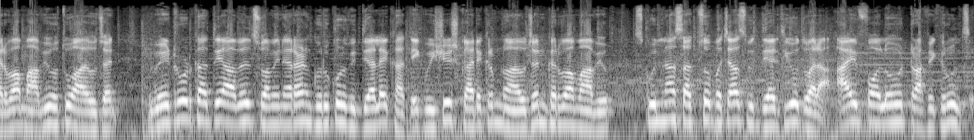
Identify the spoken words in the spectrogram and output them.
કરવામાં આવ્યું હતું આયોજન. વેટ રોડ ખાતે આવેલ સ્વામિનારાયણ ગુરુકુળ વિદ્યાલય ખાતે એક વિશેષ કાર્યક્રમનું આયોજન કરવામાં આવ્યું. સ્કૂલના સાતસો પચાસ વિદ્યાર્થીઓ દ્વારા આઈ ફોલો ટ્રાફિક રૂલ્સ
